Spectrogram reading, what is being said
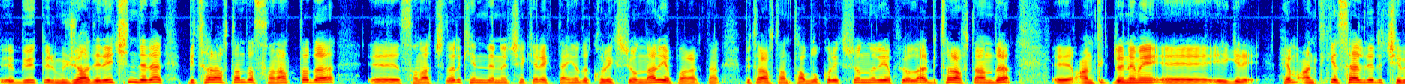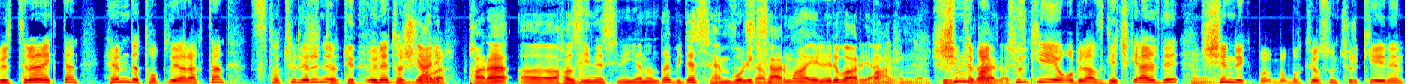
e, büyük bir mücadele içindeler, bir taraftan da sanatta da e, sanatçıları kendilerine çekerekten ya da koleksiyonlar yaparaktan bir taraftan tablo koleksiyonları yapıyorlar. Bir taraftan da e, antik döneme e, ilgili hem antik eserleri çevirtirerekten hem de toplayaraktan statülerini Statü. öne taşıyorlar. Yani para e, hazinesinin yanında bir de sembolik, sembolik. sermayeleri var yani var. bunların. Şimdi bak Türkiye'ye o biraz geç geldi. Hmm. Şimdi bakıyorsun Türkiye'nin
